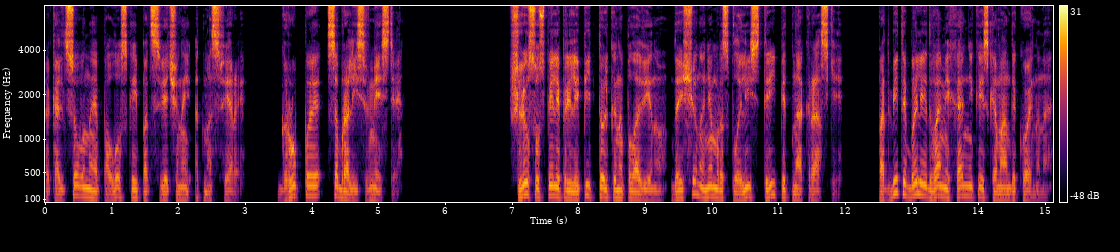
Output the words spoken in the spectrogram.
окольцованная полоской подсвеченной атмосферы. Группы собрались вместе. Шлюз успели прилепить только наполовину, да еще на нем расплылись три пятна краски. Подбиты были и два механика из команды Койнена.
